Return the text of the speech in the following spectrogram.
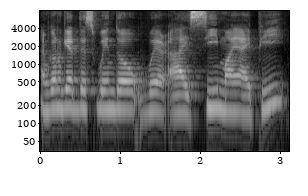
I'm gonna get this window where I see my IP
